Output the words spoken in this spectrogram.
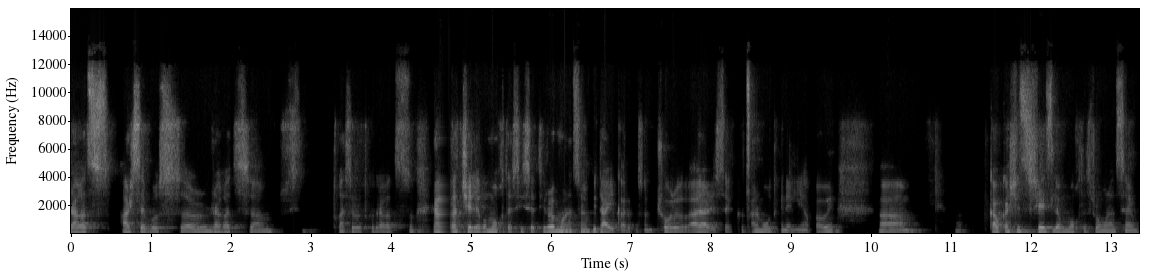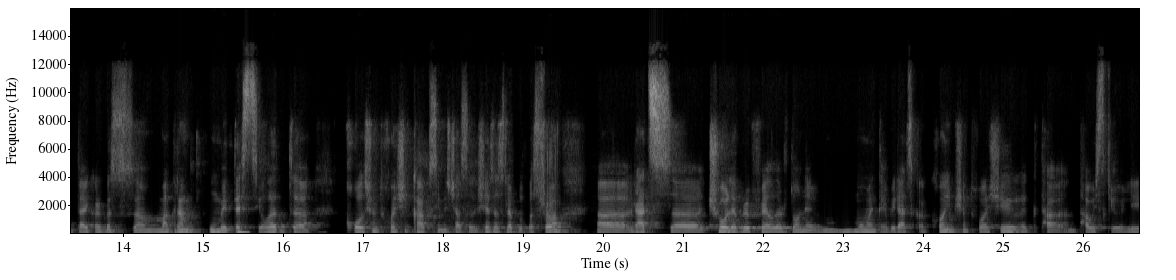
რაღაც არსებობს რაღაც ასე რომ ვთქვა რაღაც რაღაც შეიძლება მოხდეს ისეთი რომ მონაცემები დაიკარგოს. ან ჩო არ არის ეგ წარმოუდგენელი ამბავი. აა კავკაშიც შეიძლება მოხდეს რომ მონაცემები დაიკარგოს მაგრამ უმეტესწილად ყოველ შემთხვევაში გაქვს იმის შესაძლებლობას რომ რაც ჩოლებრი failure done მომენტები რაც გაქვს იმ შემთხვევაში თავის ტკივილი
